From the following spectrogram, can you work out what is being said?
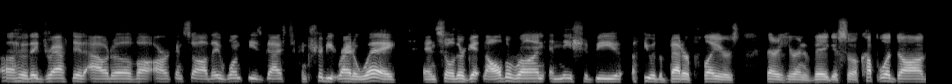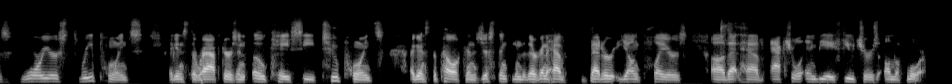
uh, who they drafted out of uh, Arkansas, they want these guys to contribute right away. And so they're getting all the run, and these should be a few of the better players that are here in Vegas. So a couple of dogs, Warriors three points against the Raptors, and OKC two points against the Pelicans, just thinking that they're going to have better young players uh, that have actual NBA futures on the floor.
